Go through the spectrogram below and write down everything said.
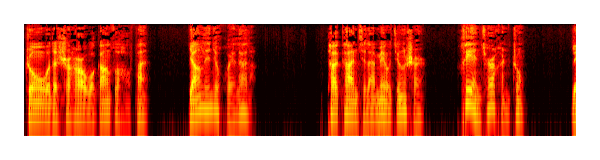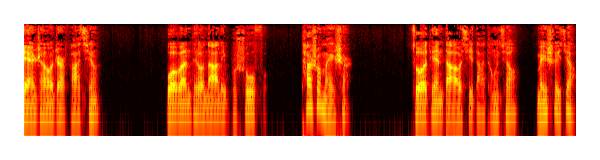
中午的时候我刚做好饭，杨林就回来了，他看起来没有精神，黑眼圈很重，脸上有点发青。我问他有哪里不舒服，他说没事儿，昨天打游戏打通宵没睡觉。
